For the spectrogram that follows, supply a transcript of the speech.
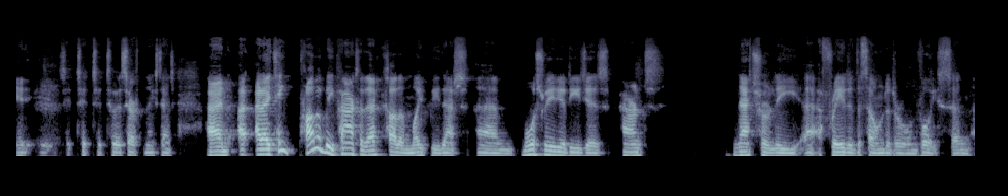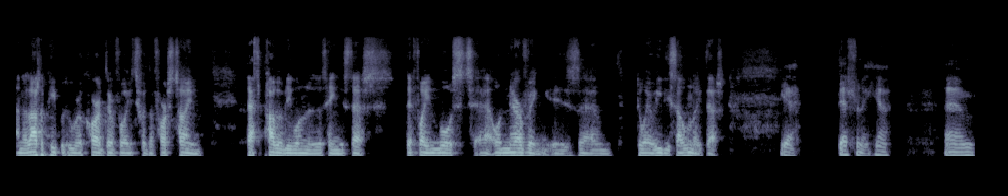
to, to, to, a certain extent. And, and I think probably part of that Colm might be that um, most radio DJs aren't naturally uh, afraid of the sound of their own voice. And, and a lot of people who record their voice for the first time, that's probably one of the things that they find most uh, unnerving is um, do I really sound like that? Yeah, definitely. Yeah. Um,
